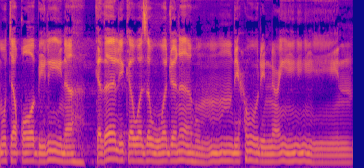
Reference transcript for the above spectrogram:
متقابلينه كذلك وزوجناهم بحور عين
